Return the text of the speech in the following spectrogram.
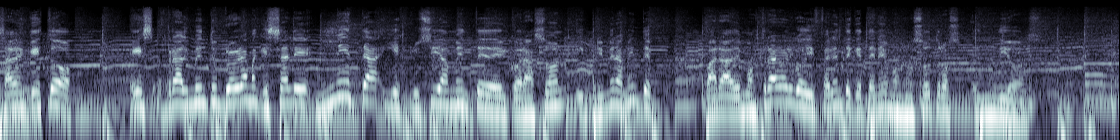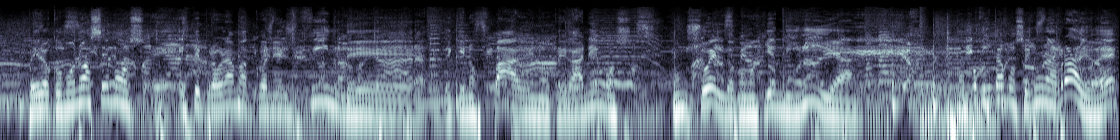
Saben que esto es realmente un programa que sale neta y exclusivamente del corazón y primeramente para demostrar algo diferente que tenemos nosotros en Dios. Pero como no hacemos eh, este programa con el fin de, de que nos paguen o que ganemos un sueldo, como quien diría, tampoco estamos en una radio, ¿eh?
